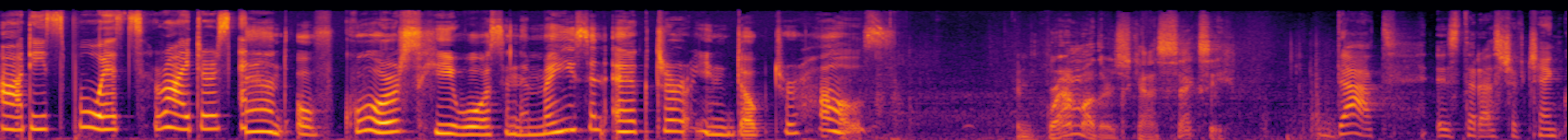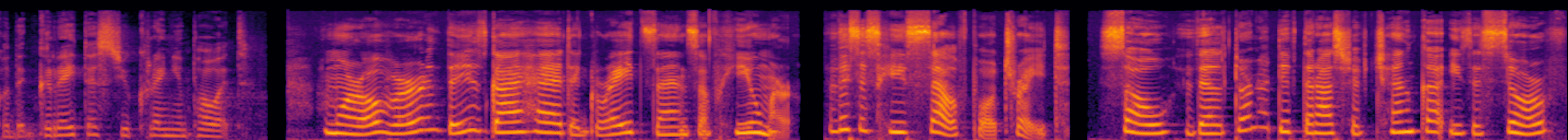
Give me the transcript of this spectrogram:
artists, poets, writers, and of course, he was an amazing actor in Doctor House. And grandmother's kind of sexy. That is Taras Shevchenko, the greatest Ukrainian poet. Moreover, this guy had a great sense of humor. This is his self portrait. So, the alternative Taras Shevchenko is a serf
